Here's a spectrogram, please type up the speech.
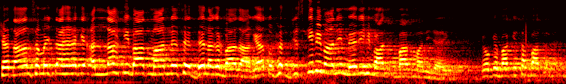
شیطان سمجھتا ہے کہ اللہ کی بات ماننے سے دل اگر بات آ گیا تو پھر جس کی بھی مانی میری ہی بات بات مانی جائے گی، کیونکہ باقی سب باطل ہیں۔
